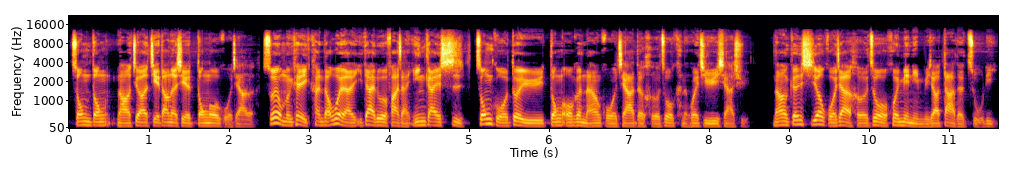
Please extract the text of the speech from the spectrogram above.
中东，然后就要接到那些东欧国家了。所以我们可以看到，未来“一带一路”的发展，应该是中国对于东欧跟南欧国家的合作可能会继续下去。然后跟西欧国家的合作会面临比较大的阻力，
